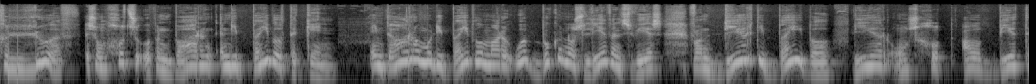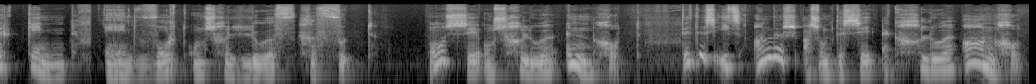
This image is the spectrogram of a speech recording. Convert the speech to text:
Geloof is om God se openbaring in die Bybel te ken. En daarom moet die Bybel maar 'n oop boek in ons lewens wees, want deur die Bybel leer ons God al beter ken en word ons geloof gevoed. Ons sê ons glo in God. Dit is iets anders as om te sê ek glo aan God.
